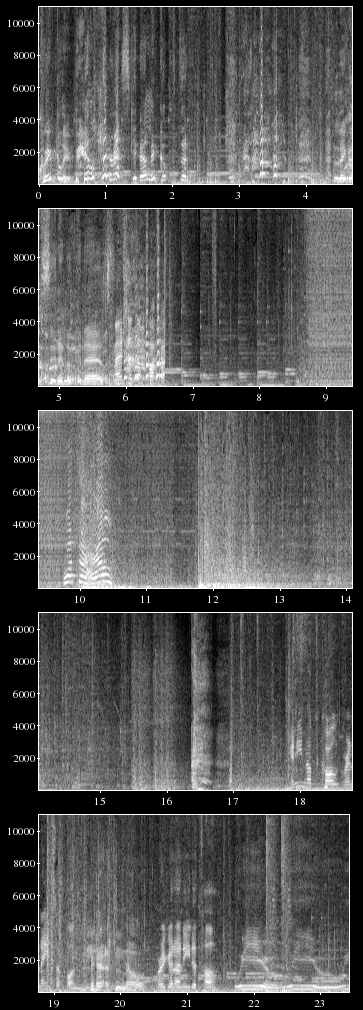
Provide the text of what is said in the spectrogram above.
Quickly build the rescue helicopter. Lego City looking ass. Man, shut the fuck up. What the hell? Can you not call grenades upon me? no. We're gonna need a talk. Wee you, wee you, wee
